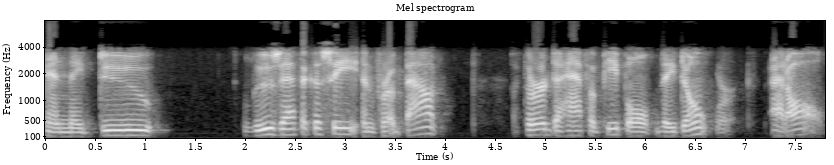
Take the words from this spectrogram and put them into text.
and they do lose efficacy. And for about a third to half of people, they don't work at all.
